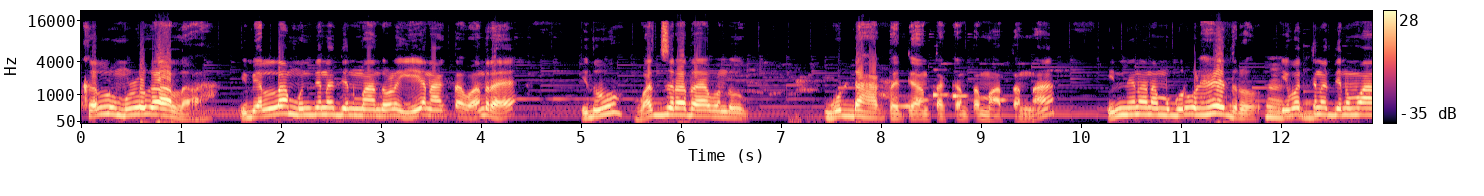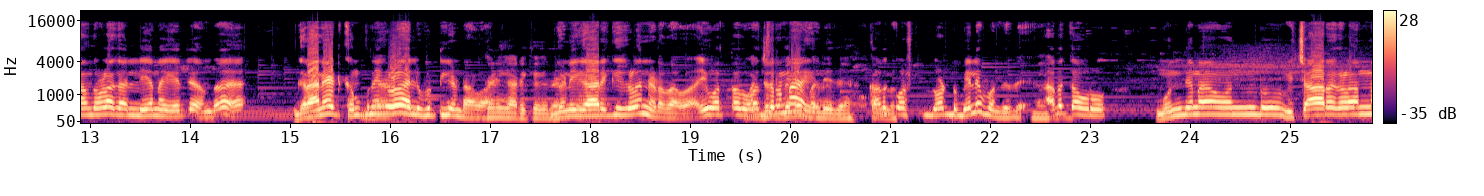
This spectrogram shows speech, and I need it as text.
ಕಲ್ಲು ಮುಳ್ಳುಗ ಅಲ್ಲ. ಇವೆಲ್ಲ ಮುಂದಿನ ದಿನಮಾನದೊಳಗೆ ಏನಾಗ್ತಾವ ಅಂದ್ರೆ ಇದು ವಜ್ರದ ಒಂದು ಗುಡ್ಡ ಆಗ್ತೈತೆ ಅಂತಕ್ಕಂಥ ಮಾತನ್ನು ಇಂದಿನ ನಮ್ಮ ಗುರುಗಳು ಹೇಳಿದ್ರು. ಇವತ್ತಿನ ದಿನಮಾನದೊಳಗೆ ಅಲ್ಲಿ ಏನಾಗೈತೆ ಅಂದ್ರೆ ಗ್ರಾನೈಟ್ ಕಂಪನಿಗಳು ಅಲ್ಲಿ ಹುಟ್ಟಿಕೊಂಡಾವ. ಗಣಿಗಾರಿಕೆ ಗಣಿಗಾರಿಕೆಗಳು ನಡೆದಾವ. ಇವತ್ತು ಅದು ವಜ್ರನ ಬೆಲೆ ಆಗಿದೆ. ಬಂದಿದೆ ಅದಕ್ಕೆ ಅಷ್ಟು ದೊಡ್ಡ ಬೆಲೆ ಬಂದಿದೆ. ಅದಕ್ಕೆ ಅವರು ಮುಂದಿನ ಒಂದು ವಿಚಾರಗಳನ್ನ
